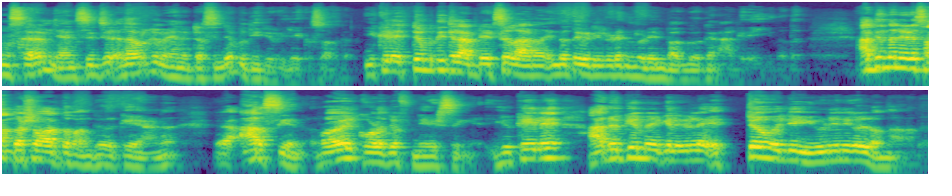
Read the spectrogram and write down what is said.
നമസ്കാരം. ഞാൻ സിജ്. എല്ലാവർക്കും മാനറ്റോസിന്റെ പുതിയ വീഡിയോയിലേക്ക് സ്വാഗതം. യുക്കെയിലെ ഏറ്റവും പുതിയ ചില അപ്ഡേറ്റ്സുകളാണ് ഇന്നത്തെ വീഡിയോയിലൂടെ നിങ്ങളുടെയും പങ്കുവെക്കാൻ ആഗ്രഹിക്കുന്നത്. ആദ്യം തന്നെ ഒരു സന്തോഷ വാർത്ത പങ്കുവെക്കുകയാണ്. R C N Royal College of Nursing. U കെയിലെ ആരോഗ്യ മേഖലകളിലെ ഏറ്റവും വലിയ യൂണിയനുകളിൽ ഒന്നാണത്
